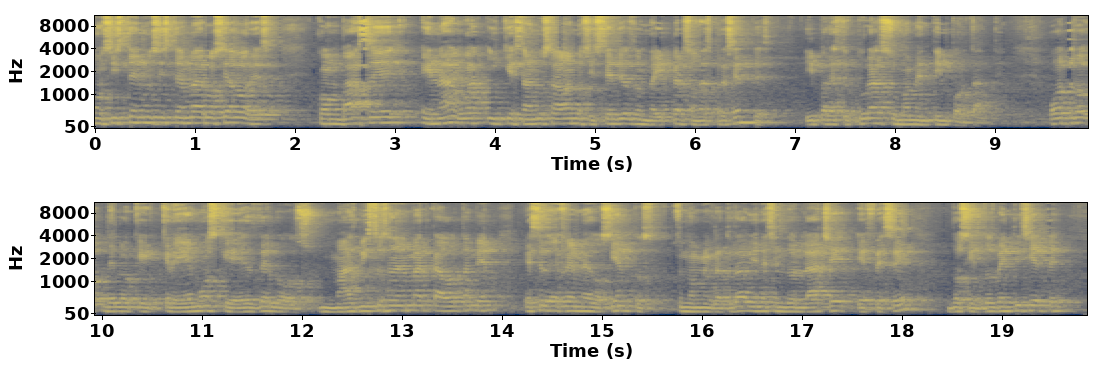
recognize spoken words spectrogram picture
Consiste en un sistema de rociadores con base en agua y que están usados en los incendios donde hay personas presentes y para estructuras sumamente importante. Otro de lo que creemos que es de los más vistos en el mercado también es el FM200. Su nomenclatura viene siendo el HFC 227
